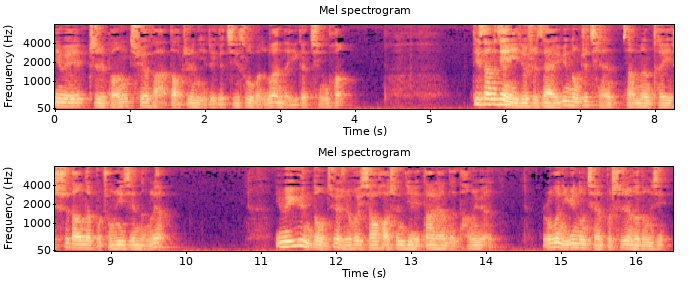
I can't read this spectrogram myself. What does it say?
因为脂肪缺乏导致你这个激素紊乱的一个情况。第三个建议就是在运动之前，咱们可以适当的补充一些能量，因为运动确实会消耗身体里大量的糖原。如果你运动前不吃任何东西，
